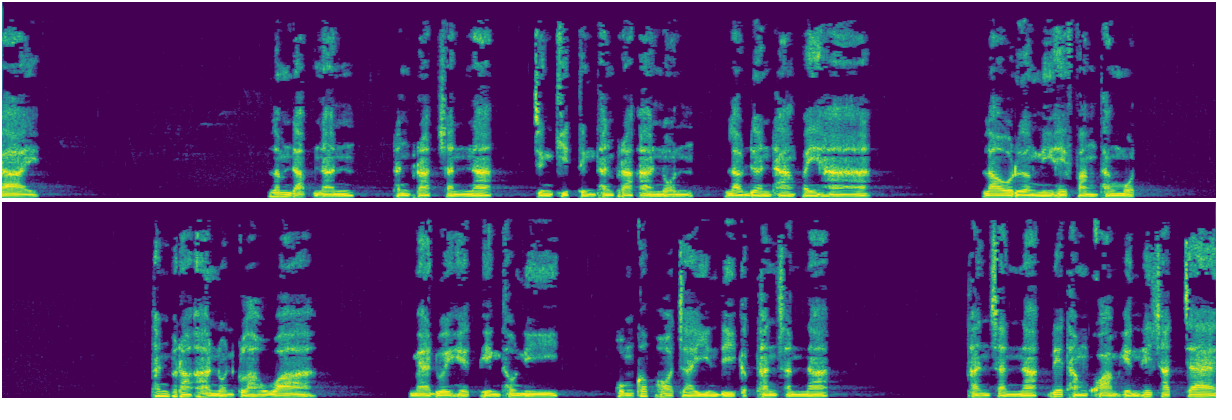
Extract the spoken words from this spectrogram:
ได้ ลำดับนั้น ท่านพระชนนะจึงคิดถึงท่านพระอานนท์แล้วเดินทางไปหา เล่าเรื่องนี้ให้ฟังทั้งหมด ท่านพระอานนท์กล่าวว่า แม้ด้วยเหตุเพียงเท่านี้ ผมก็พอใจยินดีกับท่านชนนะ ท่านชนะได้ทำความเห็นให้ชัดแจ้ง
